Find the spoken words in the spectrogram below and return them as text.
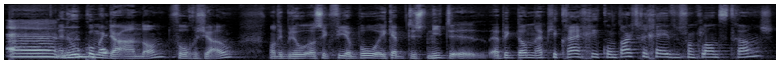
En hoe kom ik daaraan dan, volgens jou? Want ik bedoel, als ik via Bol, ik heb dus niet, uh, heb ik dan, heb je, krijg je contactgegevens van klanten trouwens?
